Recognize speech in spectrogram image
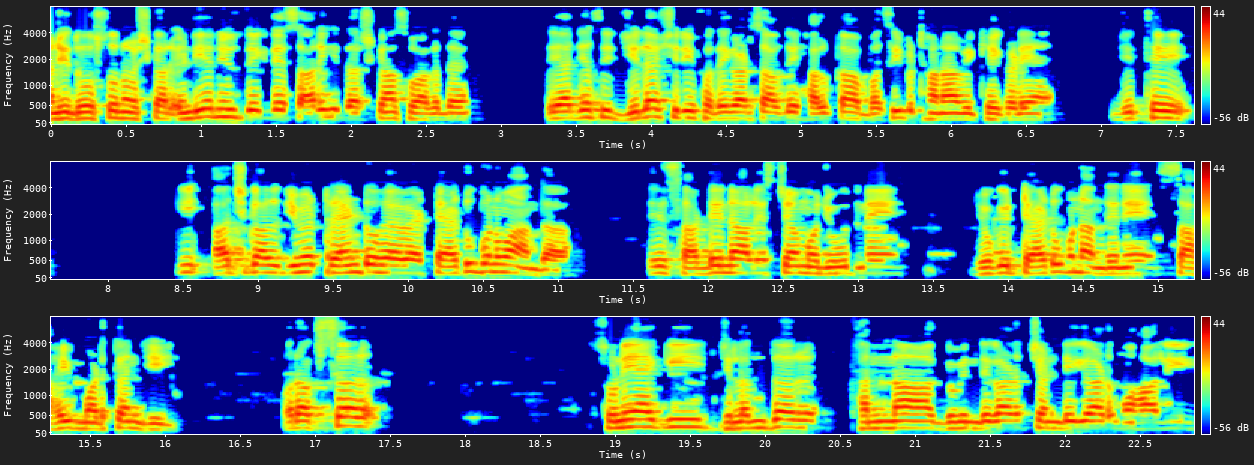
ਹਾਂਜੀ ਦੋਸਤੋ, ਨਮਸਕਾਰ। ਇੰਡੀਆ ਨਿਊਜ਼ ਦੇਖਦੇ ਸਾਰੇ ਹੀ ਦਰਸ਼ਕਾਂ ਦਾ ਸਵਾਗਤ ਹੈ। ਤੇ ਅੱਜ ਅਸੀਂ ਜ਼ਿਲ੍ਹਾ ਸ਼੍ਰੀ ਫਤਿਹਗੜ੍ਹ ਸਾਹਿਬ ਦੇ ਹਲਕਾ ਬਸੀ ਪਠਾਣਾ ਵਿਖੇ ਖੜੇ ਹਾਂ, ਜਿੱਥੇ ਕਿ ਅੱਜ ਕੱਲ ਜਿਵੇਂ ਟ੍ਰੈਂਡ ਹੋਇਆ ਹੈ ਟੈਟੂ ਬਣਵਾਉਣ ਦਾ, ਤੇ ਸਾਡੇ ਨਾਲ ਇਸ ਟਾਈਮ ਮੌਜੂਦ ਨੇ, ਜੋ ਕਿ ਟੈਟੂ ਬਣਾਉਂਦੇ ਨੇ ਸਾਹਿਬ ਮੜਕਨ ਜੀ। ਔਰ ਅਕਸਰ ਸੁਣਿਆ ਕਿ ਜਲੰਧਰ, ਖੰਨਾ, ਗੋਬਿੰਦਗੜ੍ਹ, ਚੰਡੀਗੜ੍ਹ, ਮੋਹਾਲੀ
